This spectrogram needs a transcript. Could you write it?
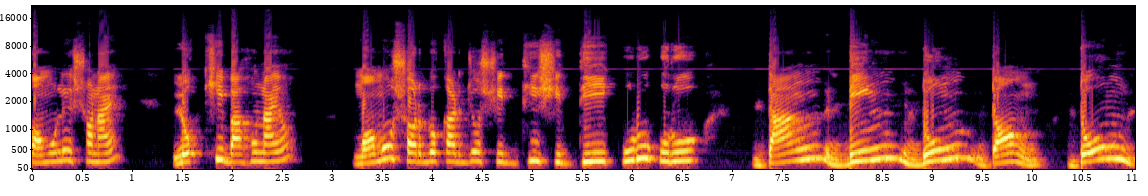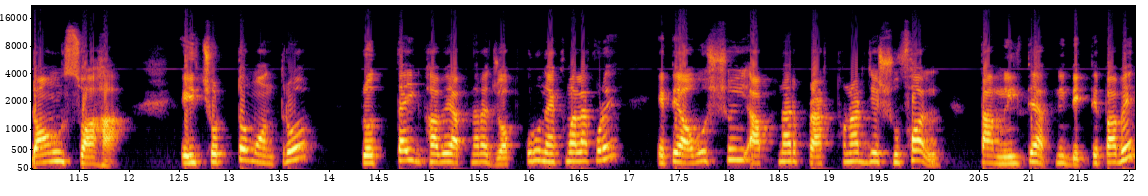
কমলেশনায় লক্ষ্মী বাহনায় মম সর্বকার্য সিদ্ধি সিদ্ধি, কুরু কুরু, ডাং ডিং ডুং ডং ডং ডং সোহা এই ছোট্ট মন্ত্র প্রত্যয়িকভাবে আপনারা জপ করুন একমালা করে। এতে অবশ্যই আপনার প্রার্থনার যে সুফল, তা মিলতে আপনি দেখতে পাবেন।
